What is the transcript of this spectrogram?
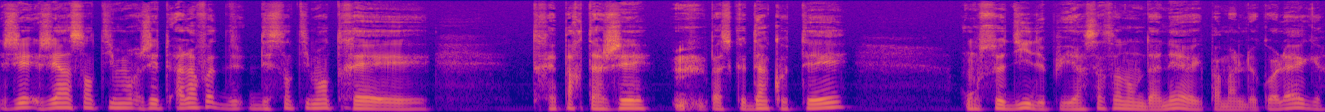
j'ai un sentiment, j'ai à la fois des sentiments très, très partagés, parce que d'un côté, on se dit depuis un certain nombre d'années, avec pas mal de collègues,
